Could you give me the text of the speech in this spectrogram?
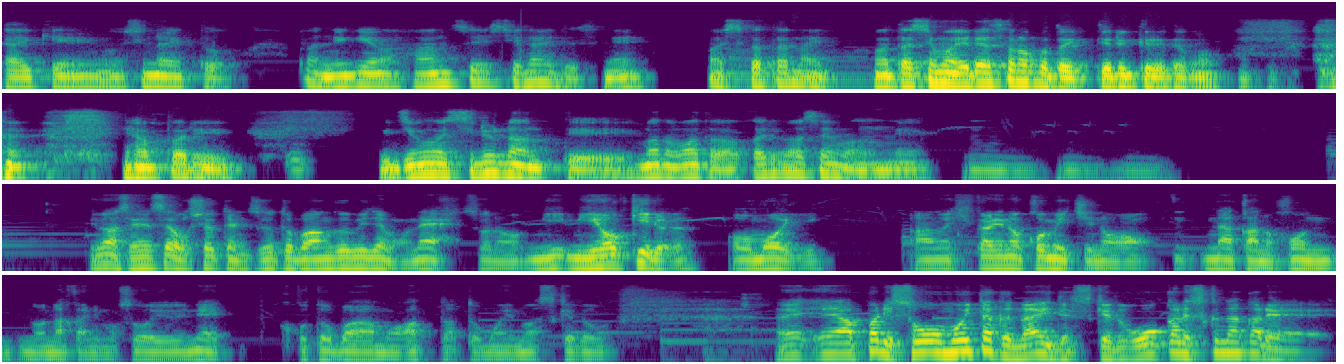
体験をしないと、まあ、人間は反省しないですね。まあ仕方ない。私も偉そうなこと言ってるけれども、やっぱり自分が死ぬなんてまだまだ分かりませんもんね。うん。うん。うん。今先生おっしゃったようにずっと番組でもね、その身を切る思い、あの光の小道の中の本の中にもそういうね、言葉もあったと思いますけど、やっぱりそう思いたくないですけど、多かれ少なかれ、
